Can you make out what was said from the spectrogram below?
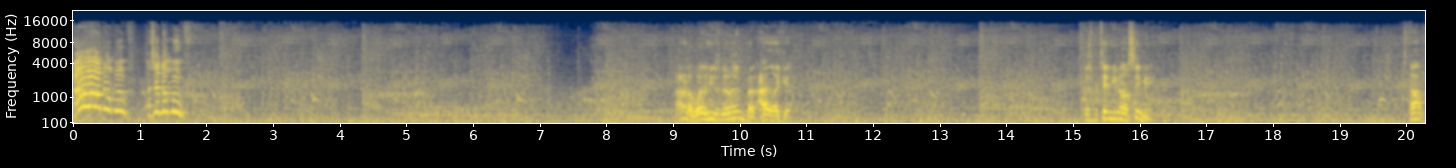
Ah! Don't move! I said don't move! I don't know what he's doing, but I like it. Just pretend you don't see me. Stop!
